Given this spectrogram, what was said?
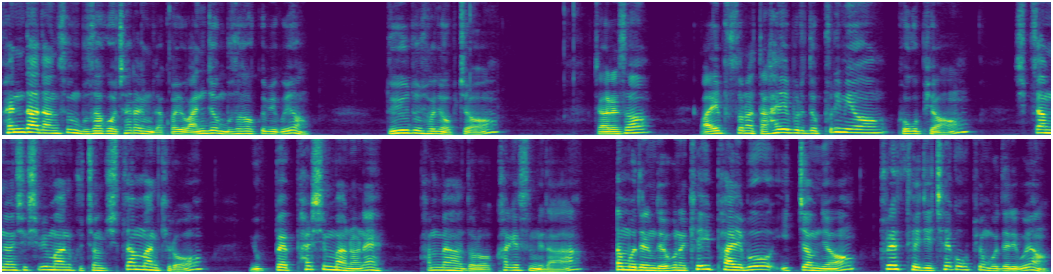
펜다 단순 무사고 차량입니다. 거의 완전 무사고급이고요. 누유도 전혀 없죠. 자, 그래서 와이프 소나타 하이브리드 프리미어 고급형 13년식 12만 9천 13만 킬로 680만 원에 판매하도록 하겠습니다. 다음 모델입니다. 이번에 K5 2.0 프레스테지 최고급형 모델이고요.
